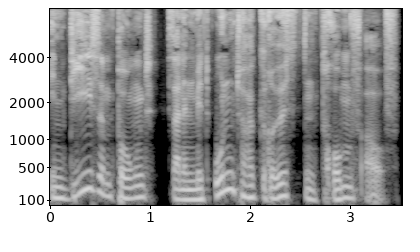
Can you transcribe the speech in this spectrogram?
in diesem Punkt seinen mitunter größten Trumpf auf.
